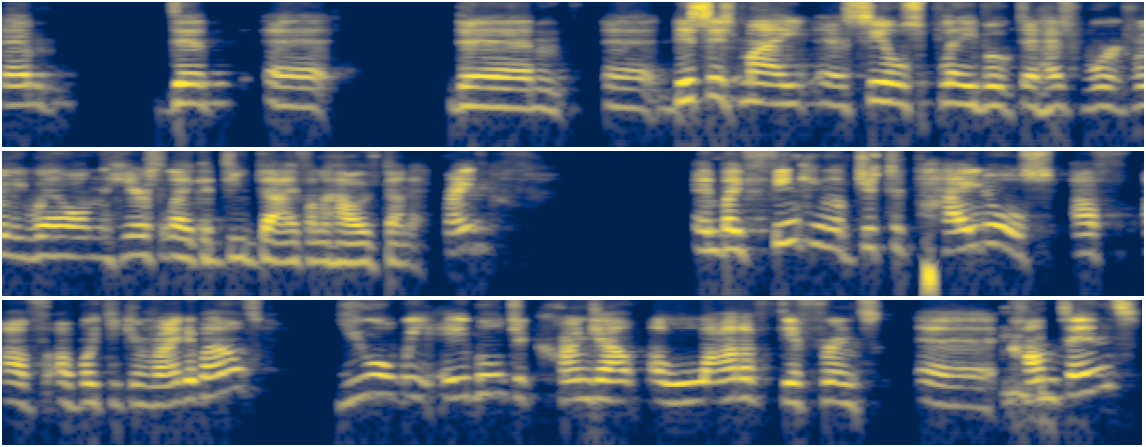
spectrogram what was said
Um, the uh, the um, uh, this is my sales playbook that has worked really well, and here's like a deep dive on how I've done it, right? And by thinking of just the titles of, of, of what you can write about, you will be able to crunch out a lot of different content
